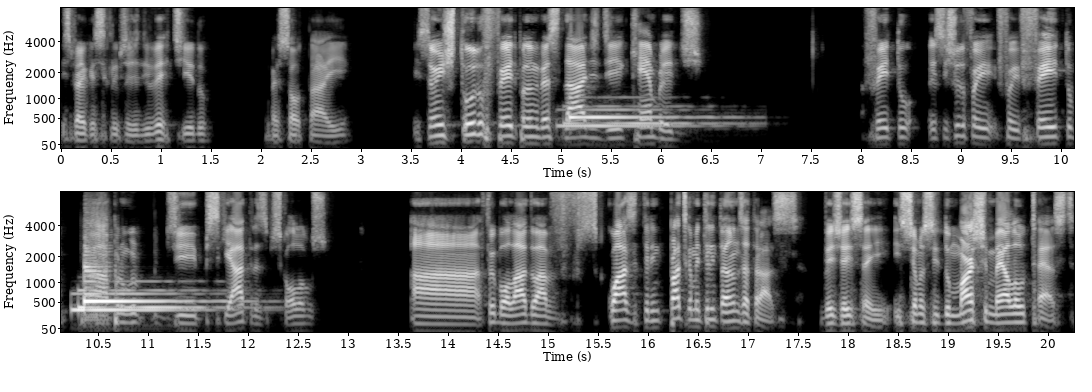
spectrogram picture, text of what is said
Espero que esse clipe seja divertido. Vai soltar aí. Isso é um estudo feito pela Universidade de Cambridge. Feito, esse estudo foi, foi feito uh, por um grupo de psiquiatras e psicólogos. Uh, foi bolado há quase 30, praticamente 30 anos atrás. Veja isso aí. Isso chama-se do Marshmallow Test.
